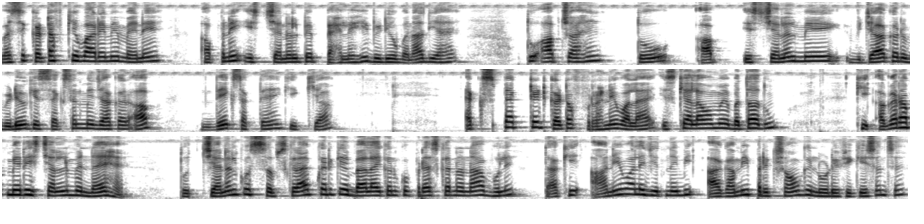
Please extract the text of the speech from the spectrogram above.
वैसे कट ऑफ़ के बारे में मैंने अपने इस चैनल पे पहले ही वीडियो बना दिया है। तो आप चाहें तो आप इस चैनल में जाकर, वीडियो के सेक्शन में जाकर आप देख सकते हैं कि क्या एक्सपेक्टेड कट ऑफ़ रहने वाला है। इसके अलावा मैं बता दूँ कि अगर आप मेरे इस चैनल में नए हैं तो चैनल को सब्सक्राइब करके बेल आइकन को प्रेस करना ना भूलें, ताकि आने वाले जितने भी आगामी परीक्षाओं के नोटिफिकेशंस हैं,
